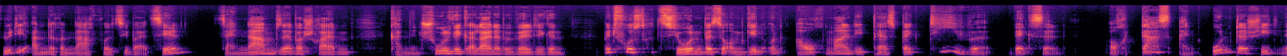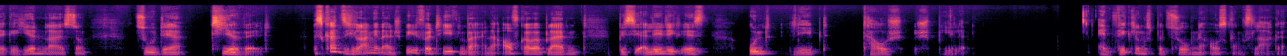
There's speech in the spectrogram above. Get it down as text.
für die anderen nachvollziehbar erzählen, seinen Namen selber schreiben, kann den Schulweg alleine bewältigen, mit Frustrationen besser umgehen und auch mal die Perspektive wechseln. Auch das ein Unterschied in der Gehirnleistung zu der Tierwelt. Es kann sich lange in ein Spiel vertiefen, bei einer Aufgabe bleiben, bis sie erledigt ist und liebt Tauschspiele. Entwicklungsbezogene Ausgangslage.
